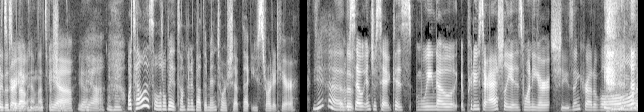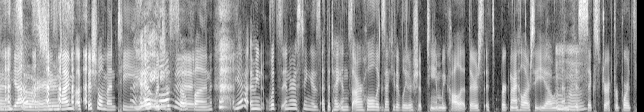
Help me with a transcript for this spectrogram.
do That's this without him. That's for yeah, sure. Yeah. yeah. Mhm. Well, tell us a little bit something about the mentorship that you started here. Yeah. I'm so interested because we know producer Ashley is one of your. She's incredible. Yes, she's my official mentee, I which is so fun. Yeah, I mean, what's interesting is at the Titans, our whole executive leadership team, we call it. There's it's Burke Nihill, our CEO, and then Mhm. his six direct reports.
